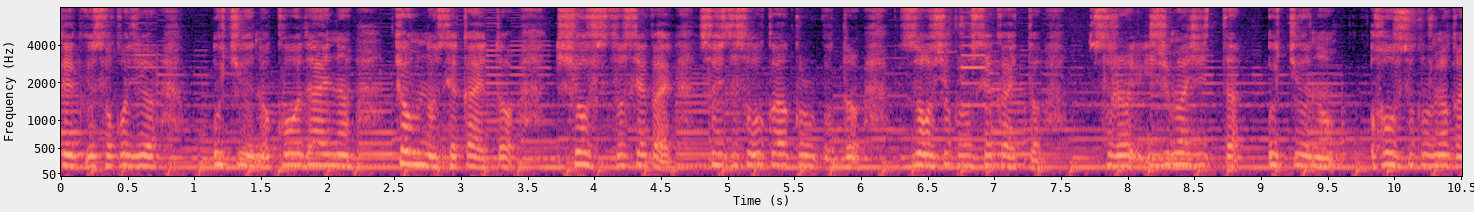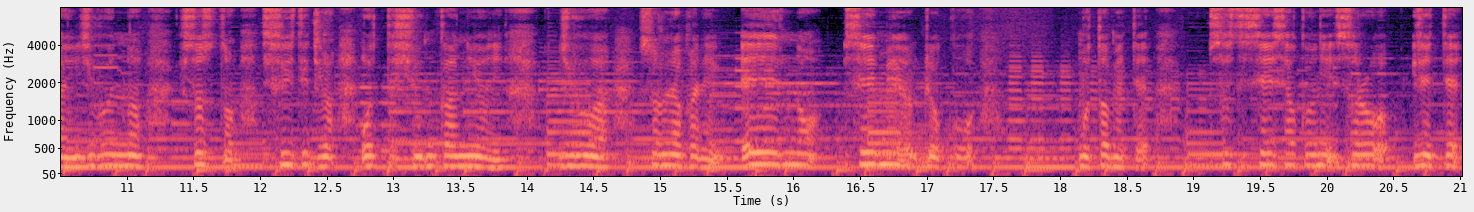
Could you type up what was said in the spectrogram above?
結局そこには宇宙の広大な虚無の世界と消失の世界そしてそこから来ること増殖の世界とそれを入り混じった宇宙の法則の中に自分の一つの水滴が落ちた瞬間のように自分はその中に永遠の生命力を求めてそして制作にそれを入れて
